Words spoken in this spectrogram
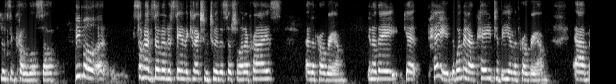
just incredible so people uh, sometimes don't understand the connection between the social enterprise and the program you know they get paid the women are paid to be in the program um,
